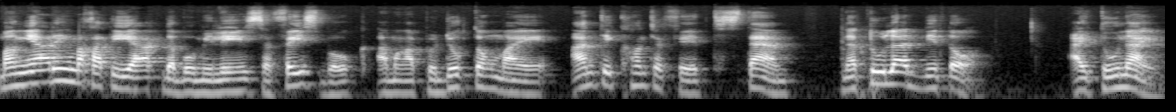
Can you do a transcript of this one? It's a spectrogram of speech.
Mangyaring makatiyak na bumili sa Facebook ang mga produktong may anti-counterfeit stamp na tulad nito ay tunay,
